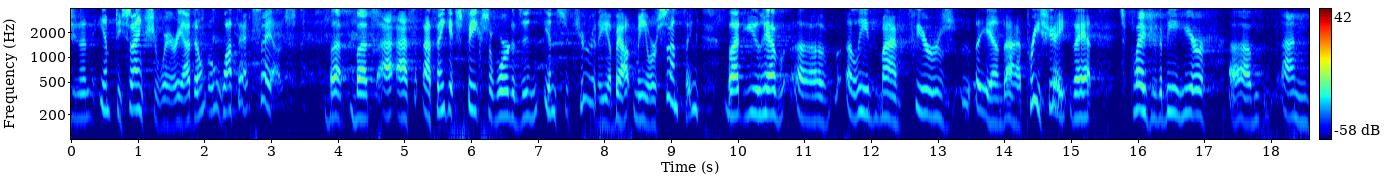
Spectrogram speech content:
envision an empty sanctuary. I don't know what that says, but, but I, I, th- I think it speaks a word of in- insecurity about me or something. But you have uh, alleviated my fears, and I appreciate that. It's a pleasure to be here. Um, I'm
